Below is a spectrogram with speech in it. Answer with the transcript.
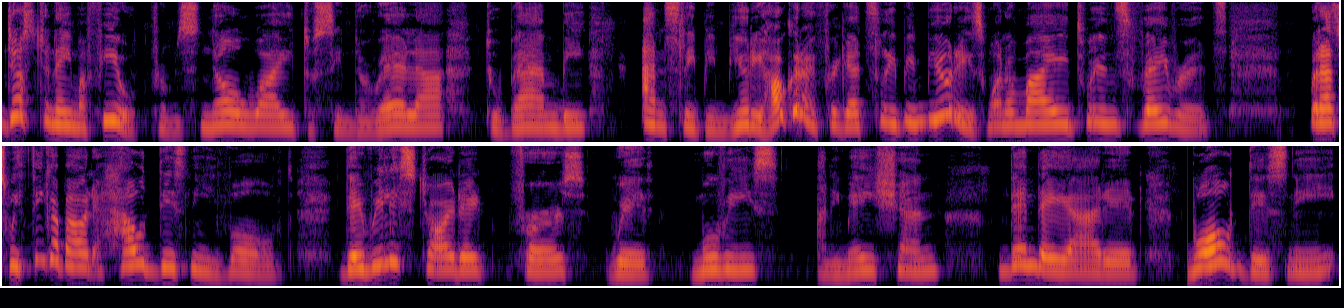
Just to name a few from Snow White to Cinderella to Bambi and Sleeping Beauty. How could I forget Sleeping Beauty? It's one of my twins' favorites. But as we think about how Disney evolved, they really started first with movies, animation, then they added Walt Disney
